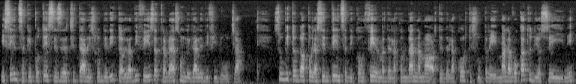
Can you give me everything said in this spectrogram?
e senza che potesse esercitare il suo diritto alla difesa attraverso un legale di fiducia. Subito dopo la sentenza di conferma della condanna a morte della Corte Suprema, l'avvocato di Osseini,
